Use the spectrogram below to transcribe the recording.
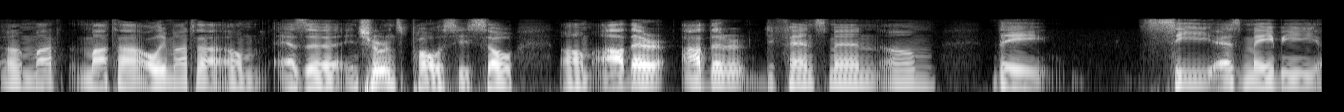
uh, Maatta Olli Maatta um, as an insurance policy. So um, are there other defensemen um, they see as maybe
